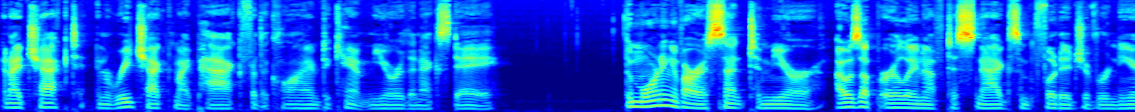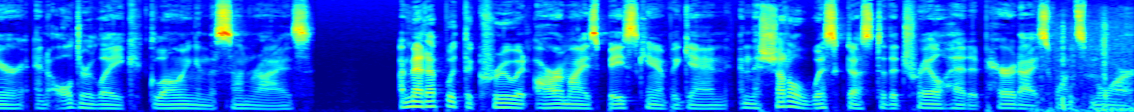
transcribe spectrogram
and I checked and rechecked my pack for the climb to Camp Muir the next day. The morning of our ascent to Muir, I was up early enough to snag some footage of Rainier and Alder Lake glowing in the sunrise. I met up with the crew at RMI's base camp again, and the shuttle whisked us to the trailhead at Paradise once more.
